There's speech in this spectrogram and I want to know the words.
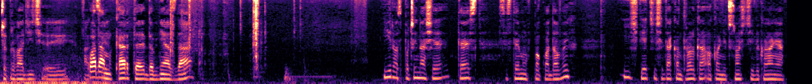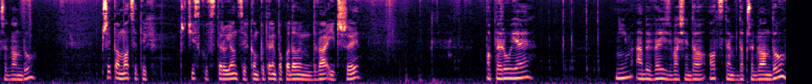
przeprowadzić. akcję. Wkładam kartę do gniazda i rozpoczyna się test systemów pokładowych i świeci się ta kontrolka o konieczności wykonania przeglądu. Przy pomocy tych przycisków sterujących komputerem pokładowym 2 i 3 operuję nim, aby wejść właśnie do odstęp do przeglądu.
